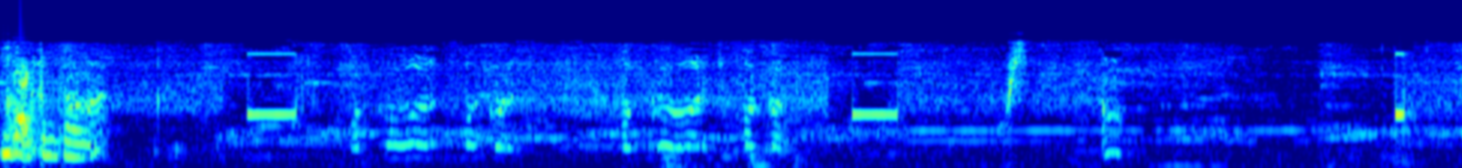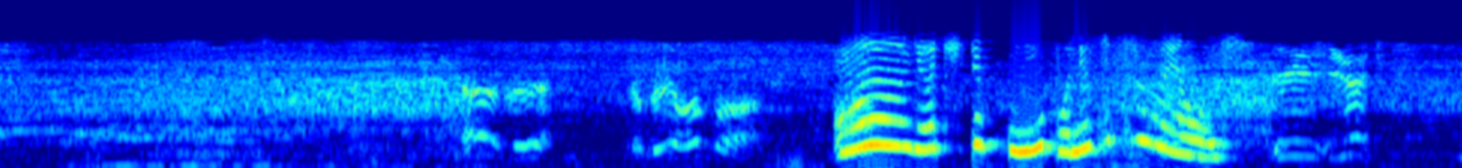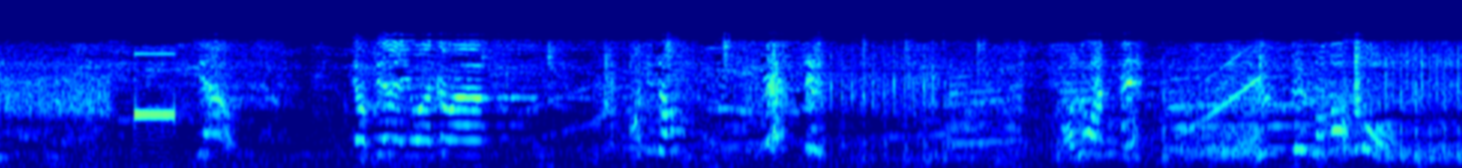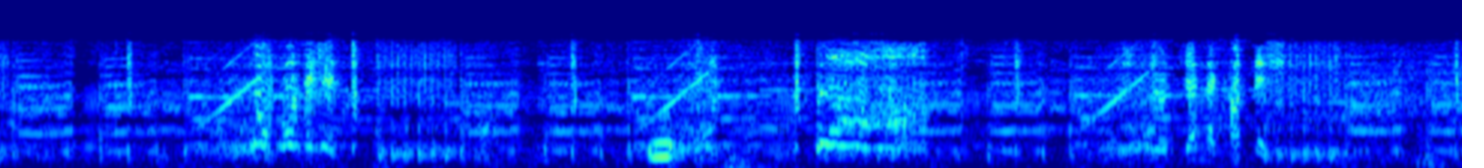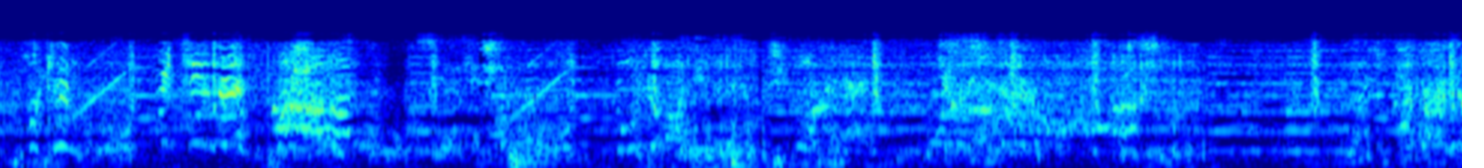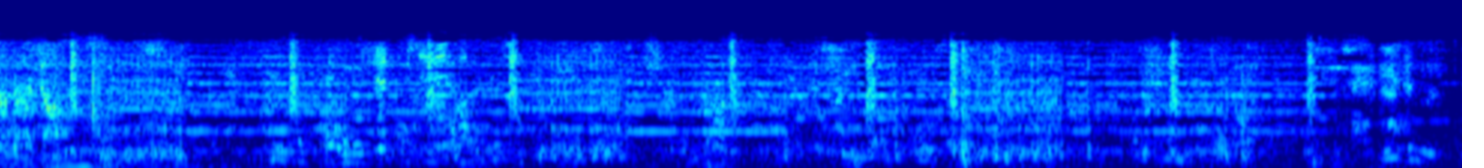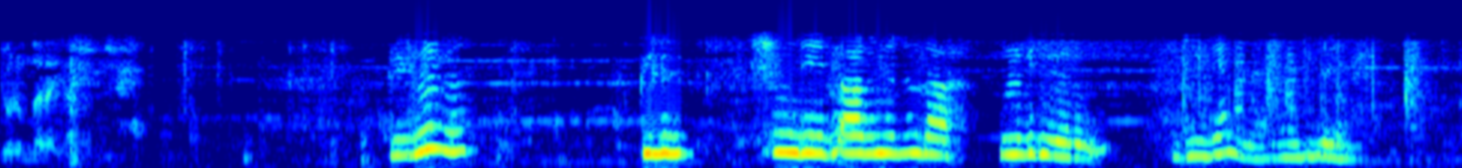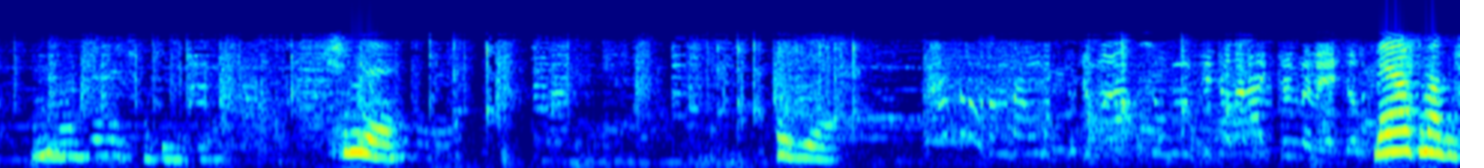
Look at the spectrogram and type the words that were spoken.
bir dakika kaldı. Fokur. Köpürüyor oğlum bu. Aa gerçekten Gülür mü? Gülün. Şimdi bir abimizin daha bunu bilmiyorum. Diyeceğim mi? Güzelim. Şimdi. Yeah. Ben açmadım.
